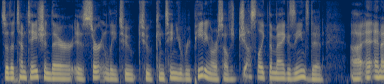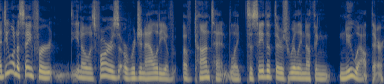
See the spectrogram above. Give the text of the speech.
So the temptation there is certainly to to continue repeating ourselves, just like the magazines did. Uh, and, and I do want to say, for you know, as far as originality of, of content, like to say that there's really nothing new out there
